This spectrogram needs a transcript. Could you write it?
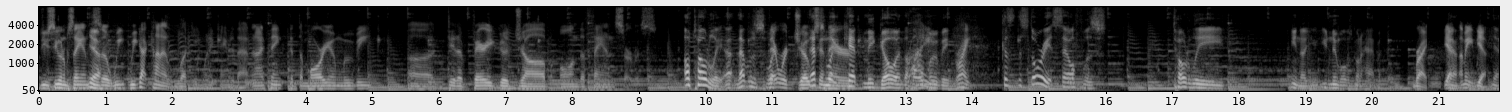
do you see what I'm saying? Yeah. So we, we got kind of lucky when it came to that. And I think that the Mario movie uh, did a very good job on the fan service. oh, totally. Uh, that was what, there were jokes that's in what there. kept me going the Right, whole movie. Right. Because the story itself was totally, you know, you, you knew what was going to happen. Right. Yeah. Yeah. I mean, yeah. Yeah.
